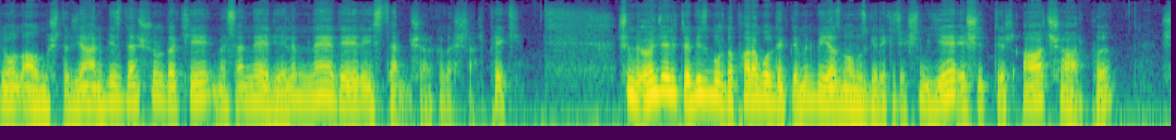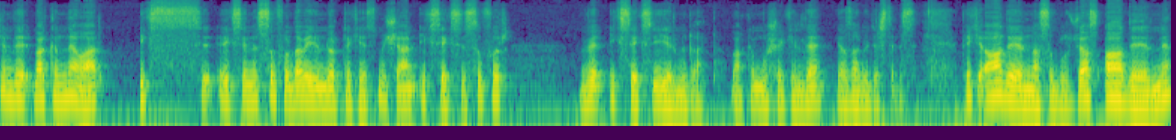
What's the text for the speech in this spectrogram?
yol almıştır? Yani bizden şuradaki mesela ne diyelim? N değeri istenmiş arkadaşlar. Peki. Şimdi öncelikle biz burada parabol denklemini bir yazmamız gerekecek. Şimdi y eşittir a çarpı. Şimdi bakın ne var? x ekseni 0'da ve 24'te kesmiş. Yani x eksi 0 ve x eksi 24. Bakın bu şekilde yazabilirsiniz. Peki a değerini nasıl bulacağız? a değerini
